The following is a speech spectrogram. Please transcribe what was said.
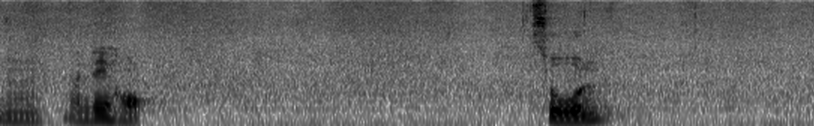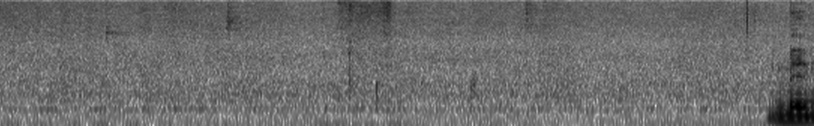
อืมวันที่หกศูนย์หนึ่ง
